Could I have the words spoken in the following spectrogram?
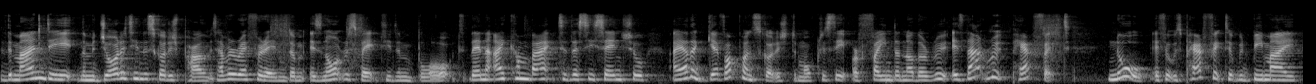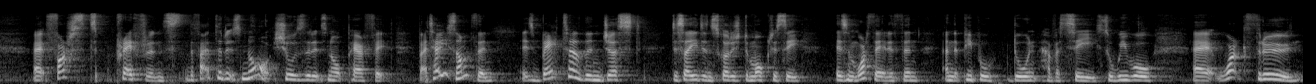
the mandate, the majority in the Scottish Parliament to have a referendum is not respected and blocked, then I come back to this essential I either give up on Scottish democracy or find another route. Is that route perfect? No. If it was perfect, it would be my uh, first preference. The fact that it's not shows that it's not perfect. But I tell you something, it's better than just deciding Scottish democracy isn't worth anything and that people don't have a say. So we will uh, work through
